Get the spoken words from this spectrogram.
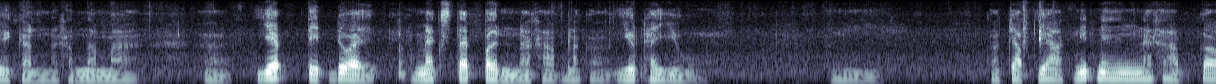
ด้วยกันนะครับนำมาเย็บติดด้วยแม็กสเตปเปิลนะครับ แล้วก็ยึดให้อยู่นี่ จับยากนิดนึงนะครับ ก็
